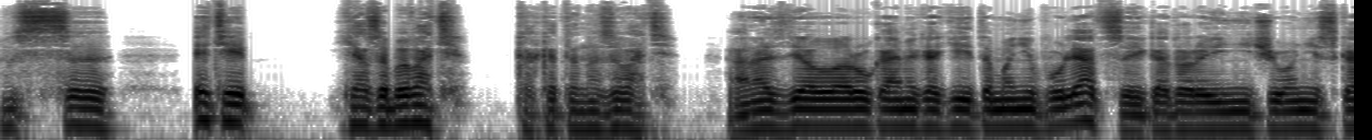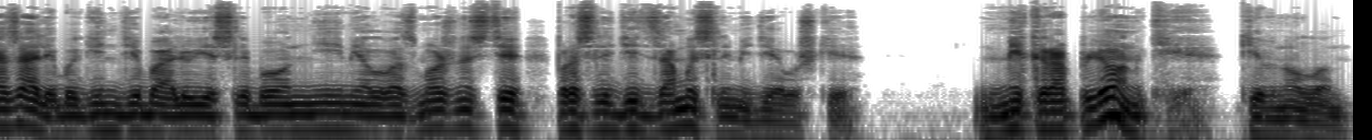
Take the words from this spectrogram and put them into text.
с эти я забывать, как это называть. Она сделала руками какие-то манипуляции, которые ничего не сказали бы Гендибалю, если бы он не имел возможности проследить за мыслями девушки. «Микропленки», — кивнул он.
